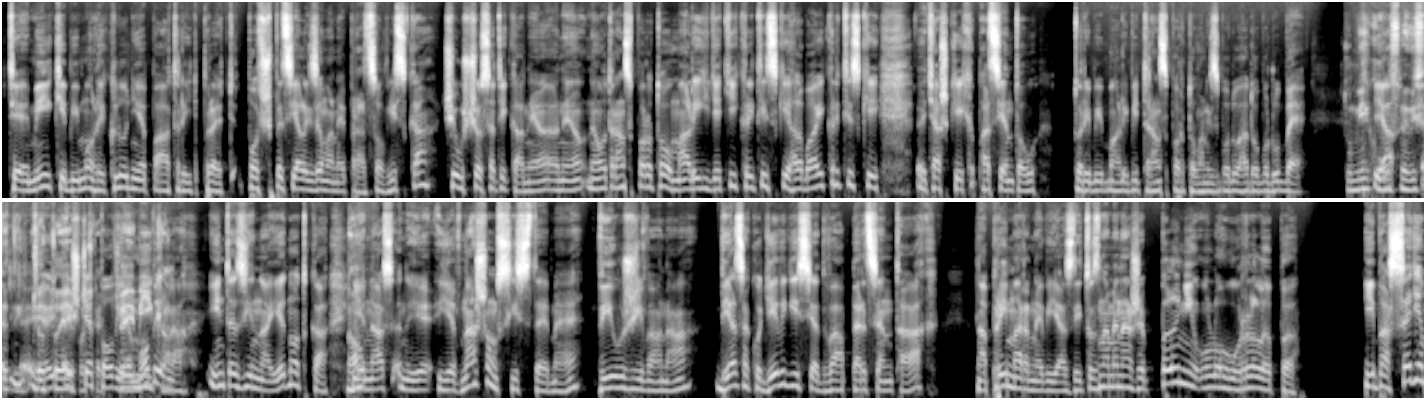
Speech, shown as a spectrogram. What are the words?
Tie míky by mohli kľudne pátriť pre pod špecializované pracoviska, či už čo sa týka ne, ne, neotransportov, malých detí kritických, alebo aj kriticky e, ťažkých pacientov, ktorí by mali byť transportovaní z bodu A do bodu B. Tu Mirku musíme vysvetliť, čo to je. Ešte Počkať, poviem, čo je mobilná intenzívna jednotka No. je, nás, je, je v našom systéme využívaná viac ako 92% na primárne výjazdy. To znamená, že plní úlohu RLP. Iba 7,5%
